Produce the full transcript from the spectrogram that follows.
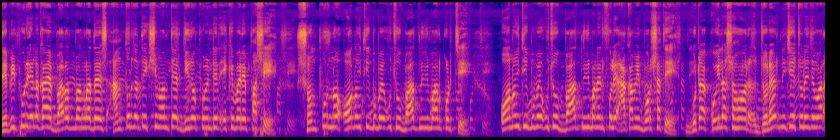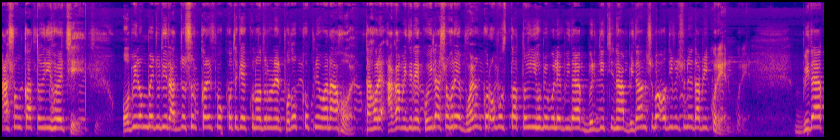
দেবীপুর এলাকায় ভারত বাংলাদেশ আন্তর্জাতিক সীমান্তের জিরো পয়েন্টের একেবারে পাশে, সম্পূর্ণ অনৈতিকভাবে উঁচু বাঁধ নির্মাণ করছে। অনৈতিকভাবে উঁচু বাঁধ নির্মাণের ফলে আগামী বর্ষাতে গোটা কৈলা শহর জলের নিচে চলে যাওয়ার আশঙ্কা তৈরি হয়েছে। অবিলম্বে যদি রাজ্য সরকারের পক্ষ থেকে কোনো ধরনের পদক্ষেপ নেওয়া না হয়, তাহলে আগামী দিনে কৈলা শহরে ভয়ঙ্কর অবস্থা তৈরি হবে বলে বিধায়ক বীরজিৎ সিনহা বিধানসভা অধিবেশনে দাবি করেন। বিধায়ক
